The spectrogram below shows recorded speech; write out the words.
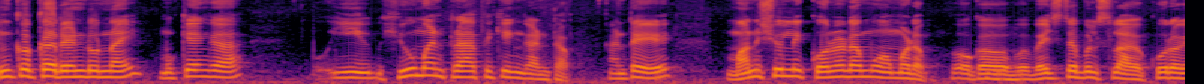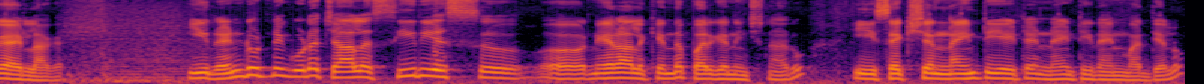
ఇంకొక రెండు ఉన్నాయి. ముఖ్యంగా ఈ హ్యూమన్ ట్రాఫికింగ్ అంటాం. అంటే మనుషుల్ని కొనడము అమ్మడం ఒక వెజిటబుల్స్ లాగా కూరగాయలాగా ఈ రెండుటిని కూడా చాలా సీరియస్ నేరాల కింద పరిగణించినారు ఈ section ninety eight and ninety nine మధ్యలో.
